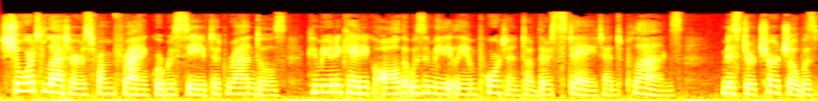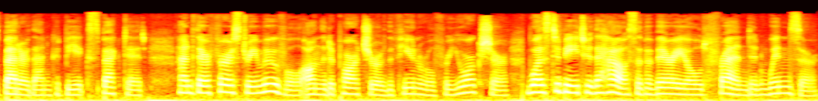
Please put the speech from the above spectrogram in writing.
Short letters from Frank were received at Randalls, communicating all that was immediately important of their state and plans. Mr. Churchill was better than could be expected, and their first removal, on the departure of the funeral for Yorkshire, was to be to the house of a very old friend in Windsor,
